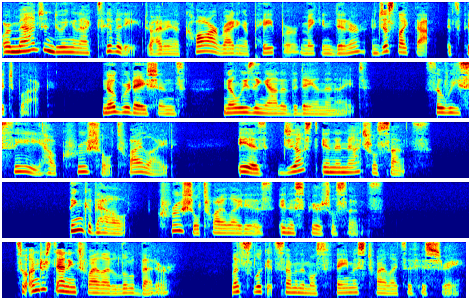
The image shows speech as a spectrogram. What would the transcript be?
Or imagine doing an activity, driving a car, writing a paper, making dinner, and just like that, it's pitch black. No gradations, no easing out of the day and the night. So we see how crucial twilight is just in a natural sense. Think of how crucial twilight is in a spiritual sense. So, understanding twilight a little better, let's look at some of the most famous twilights of history.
